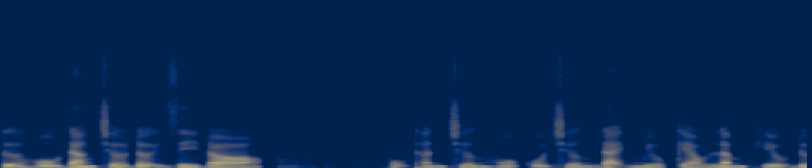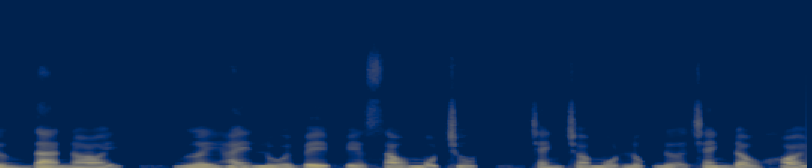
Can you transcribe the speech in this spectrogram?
tựa hồ đang chờ đợi gì đó. Phụ thân Trương Hổ của Trương Đại Ngưu kéo Lâm Khiếu đường ra nói, ngươi hãy lui về phía sau một chút, tránh cho một lúc nữa tranh đấu khỏi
